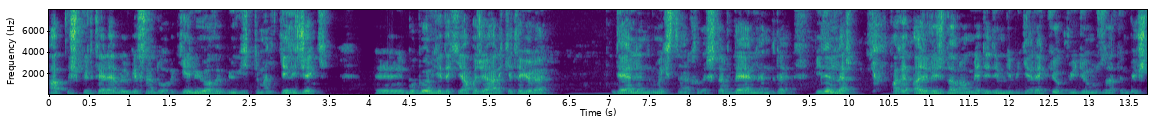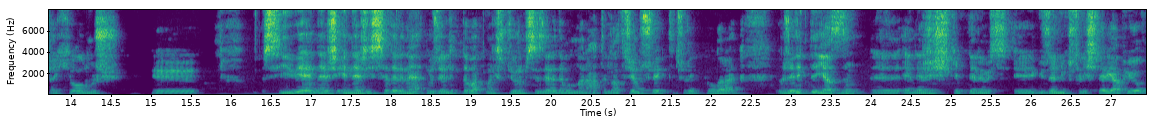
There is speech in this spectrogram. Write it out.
61 TL bölgesine doğru geliyor ve büyük ihtimal gelecek. E, bu bölgedeki yapacağı harekete göre değerlendirmek isteyen arkadaşlar değerlendirebilirler. Fakat aceleci davranmaya dediğim gibi gerek yok. Videomuz zaten 5 dakika olmuş. Ee, CV enerji enerji hisselerine özellikle bakmak istiyorum. Sizlere de bunları hatırlatacağım sürekli sürekli olarak. Özellikle yazın e, enerji şirketlerimiz e, güzel yükselişler yapıyor.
